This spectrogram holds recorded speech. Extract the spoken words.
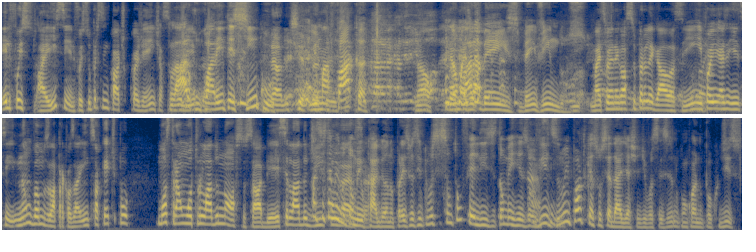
Ele foi. Aí sim, ele foi super simpático com a gente. Claro, com livro. 45 Não, não tinha. e uma faca. O cara na cadeira de Não, roda. não, mas parabéns, bem-vindos. Mas foi um negócio super legal, assim. E foi assim, não vamos lá pra causar. A gente só quer, tipo, mostrar um outro lado nosso, sabe? Esse lado de. Mas vocês também não estão meio cagando pra isso, assim, porque vocês são tão felizes, tão bem resolvidos, sim. não importa o que a sociedade acha de vocês, vocês não concordam um pouco disso?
